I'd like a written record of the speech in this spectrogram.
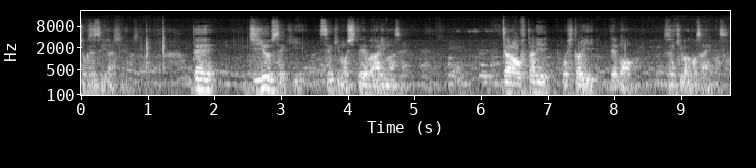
直接いらっしゃいます。で自由席席も指定はありません。だからお二人お一人でも席はございます。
